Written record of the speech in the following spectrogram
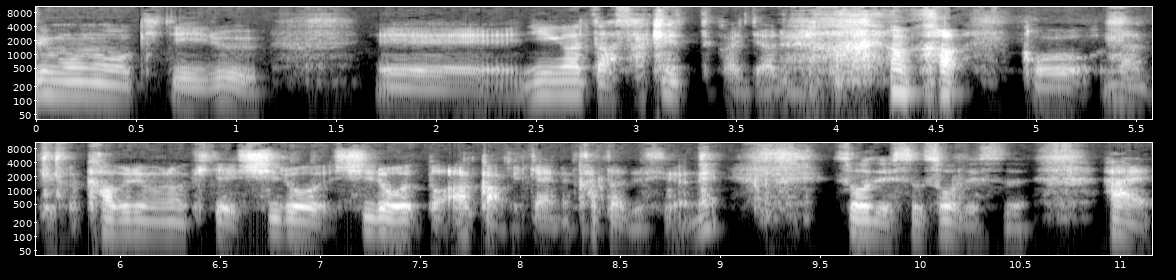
り物を着ている、えー、新潟酒って書いてある、なんか、こう、なんていうか、被り物を着て白、白と赤みたいな方ですよね。そうです、そうです。はい。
